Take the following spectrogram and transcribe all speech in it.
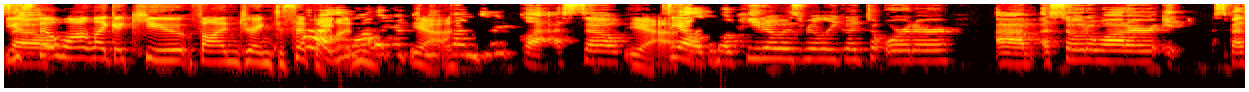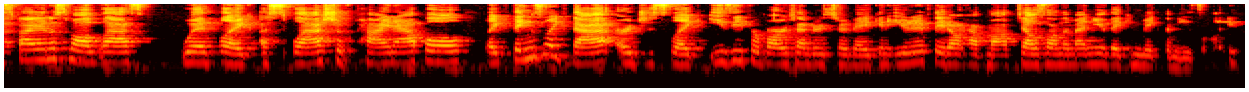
you still want like a cute, fun drink to sip yeah, on. you want like a cute yeah. fun drink glass. So yeah. so yeah, like a mojito is really good to order. Um, a soda water, it specify in a small glass with like a splash of pineapple. Like things like that are just like easy for bartenders to make, and even if they don't have mocktails on the menu, they can make them easily.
